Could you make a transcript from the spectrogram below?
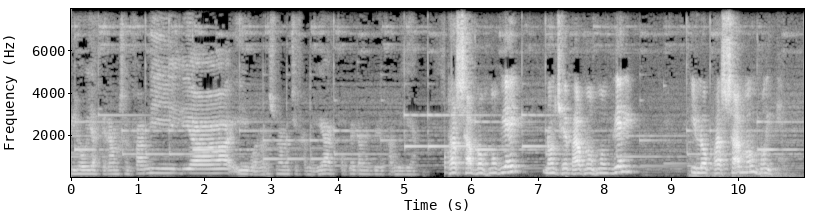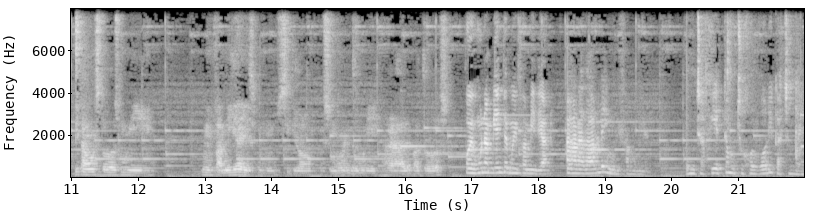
Y luego ya cenamos en familia y bueno, es una noche familiar, completamente de familia. Pasamos muy bien, nos llevamos muy bien y lo pasamos muy bien. Estamos todos muy, muy en familia y es un sitio, es un momento muy agradable para todos. Pues un ambiente muy familiar. Agradable y muy familiar. Mucha fiesta, mucho jolgor y cachondeo.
